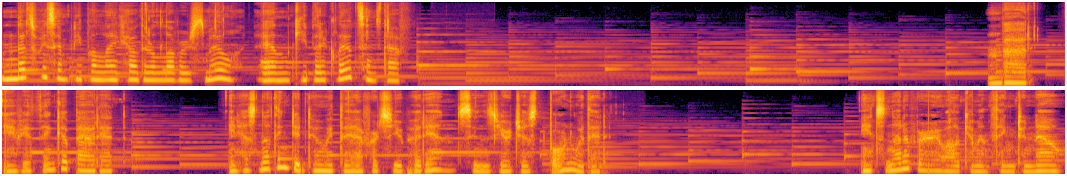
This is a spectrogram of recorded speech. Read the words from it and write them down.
Mm, that's why some people like how their lovers smell and keep their clothes and stuff. But if you think about it, it has nothing to do with the efforts you put in since you're just born with it. It's not a very welcoming thing to know.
